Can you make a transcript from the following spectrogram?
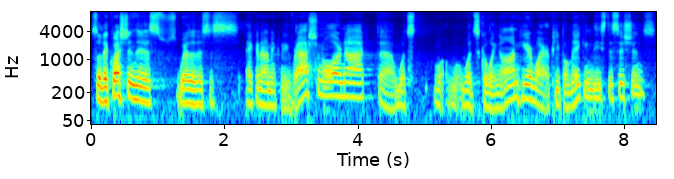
So the question is whether this is economically rational or not, uh, what's, what's going on here, why are people making these decisions?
